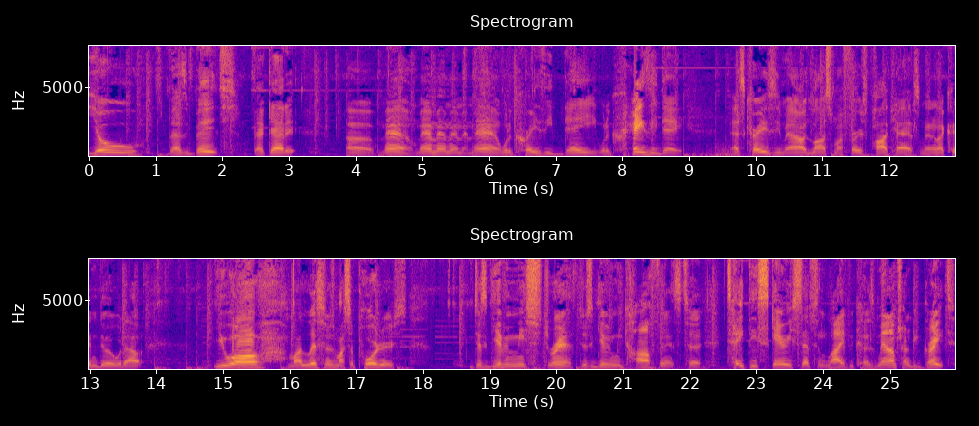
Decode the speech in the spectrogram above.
Yo, it's Bazzy Bates back at it. Uh, man, man, man, man, man, man, what a crazy day! What a crazy day! That's crazy, man. I launched my first podcast, man, and I couldn't do it without you all, my listeners, my supporters, just giving me strength, just giving me confidence to take these scary steps in life because, man, I'm trying to be great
